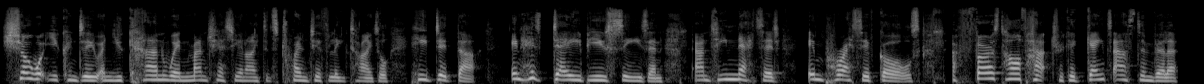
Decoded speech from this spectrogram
show what you can do, and you can win Manchester United's 20th league title. He did that in his debut season, and he netted impressive goals. A first half hat trick against Aston Villa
